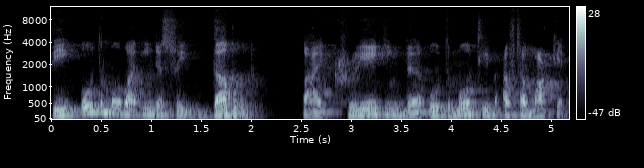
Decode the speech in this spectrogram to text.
The automobile industry doubled by creating the automotive aftermarket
